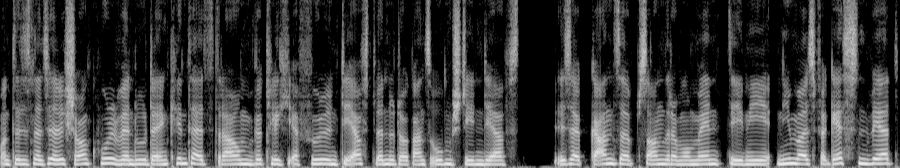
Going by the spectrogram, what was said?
Und das ist natürlich schon cool, wenn du deinen Kindheitstraum wirklich erfüllen darfst, wenn du da ganz oben stehen darfst. Das ist ein ganz ein besonderer Moment, den ich niemals vergessen werde.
